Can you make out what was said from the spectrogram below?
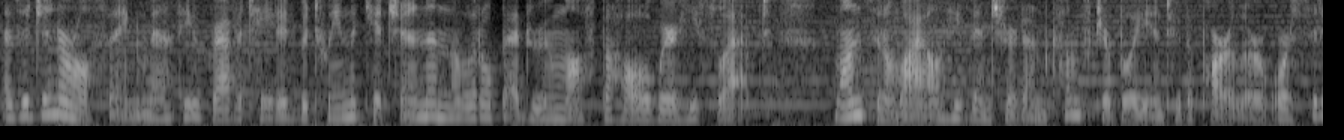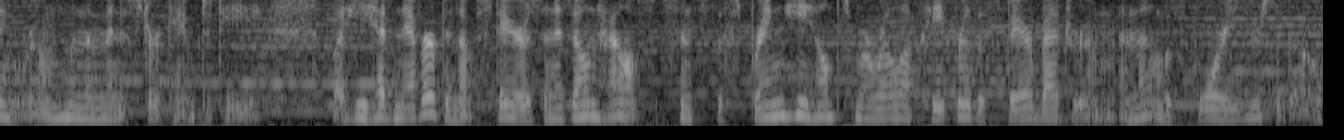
As a general thing, Matthew gravitated between the kitchen and the little bedroom off the hall where he slept. Once in a while, he ventured uncomfortably into the parlor or sitting room when the minister came to tea. But he had never been upstairs in his own house since the spring he helped Marilla paper the spare bedroom, and that was four years ago.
